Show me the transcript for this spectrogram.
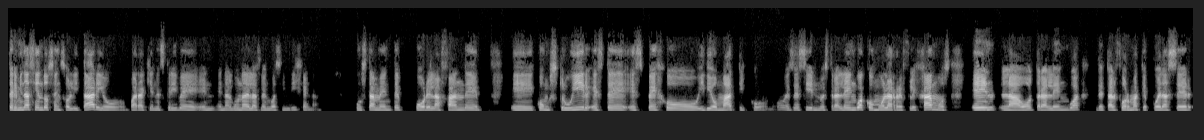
termina haciéndose en solitario para quien escribe en, en alguna de las lenguas indígenas justamente por el afán de eh, construir este espejo idiomático, ¿no? es decir, nuestra lengua, cómo la reflejamos en la otra lengua, de tal forma que pueda ser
